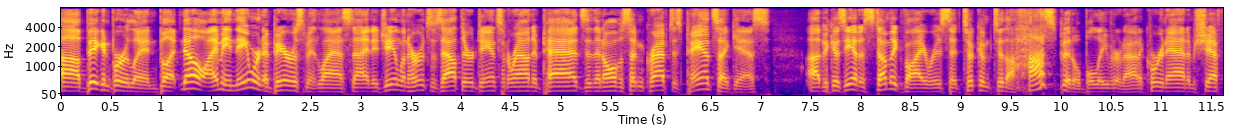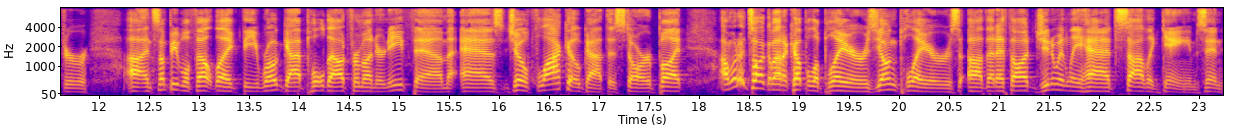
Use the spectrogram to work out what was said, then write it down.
Uh, big in Berlin, but no, I mean they were an embarrassment last night. And Jalen Hurts is out there dancing around in pads, and then all of a sudden crapped his pants, I guess uh, because he had a stomach virus that took him to the hospital, believe it or not, according to Adam Schefter. Uh, and some people felt like the rug got pulled out from underneath them as Joe Flacco got the start. But I want to talk about a couple of players, young players, uh, that I thought genuinely had solid games. And,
